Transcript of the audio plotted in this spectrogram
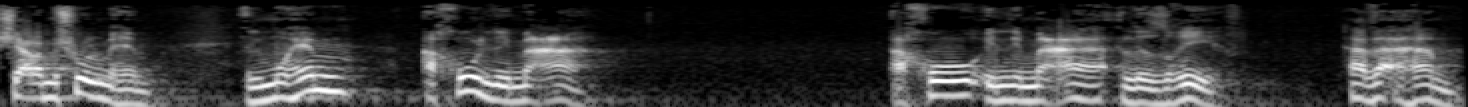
الشعرة مش هو المهم. المهم أخوه اللي معاه أخوه اللي معاه الصغير. هذا أهم.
